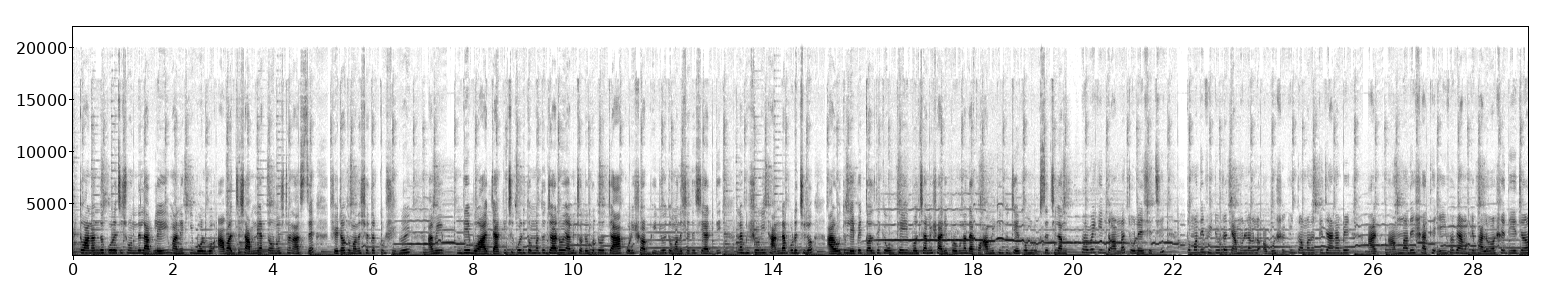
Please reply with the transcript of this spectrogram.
এত আনন্দ করেছি, সন্ধে লাগলেই মানে কি বলব, আবার যে সামনে একটা অনুষ্ঠান আসছে, সেটাও তোমাদের সাথে খুব শীঘ্রই আমি দেবো। আর যা কিছু করি তোমরা তো জানোই, আমি ছোটো ছোটো যা করি সব ভিডিওই তোমাদের সাথে শেয়ার দিই। না, ভীষণই ঠান্ডা পড়েছিল, আর ও তো লেপের তল থেকে উঠেই বলছে, আমি শাড়ি পরবো না। দেখো, আমি কিন্তু যেরকম লুকসে ছিলাম ভাবে কিন্তু আমরা চলে এসেছি। তোমাদের ভিডিওটা কেমন লাগল অবশ্যই কিন্তু আমাদেরকে জানাবে। আর আমাদের সাথে এইভাবে আমাকে ভালোবাসা দিয়ে যাও।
